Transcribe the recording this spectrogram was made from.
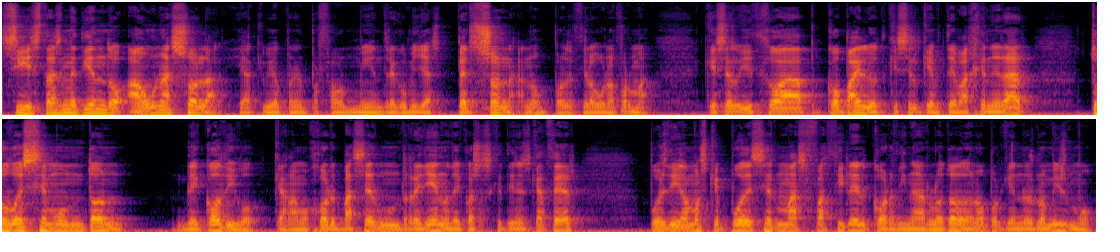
Si estás metiendo a una sola, y aquí voy a poner por favor muy entre comillas, persona, ¿no? Por decirlo de alguna forma, que es el GitHub Copilot, que es el que te va a generar todo ese montón de código, que a lo mejor va a ser un relleno de cosas que tienes que hacer, pues digamos que puede ser más fácil el coordinarlo todo, ¿no? Porque no es lo mismo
